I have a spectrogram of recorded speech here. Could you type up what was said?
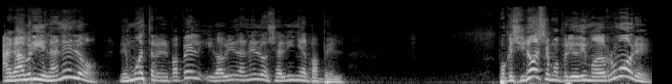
a Gabriel Anelo, le muestran el papel y Gabriel Anelo se alinea el papel. Porque si no hacemos periodismo de rumores.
